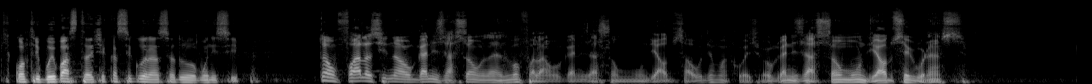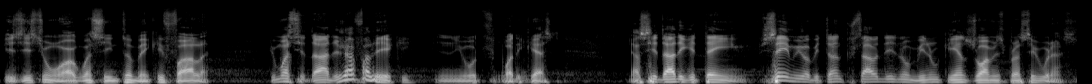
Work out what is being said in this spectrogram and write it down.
que contribui bastante com a segurança do município. Então, fala-se na organização, né, não vou falar Organização Mundial de Saúde, é uma coisa, Organização Mundial de Segurança. Existe um órgão assim também que fala que uma cidade, já falei aqui em outros podcasts, a cidade que tem 100 mil habitantes precisava de no mínimo 500 homens para segurança.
